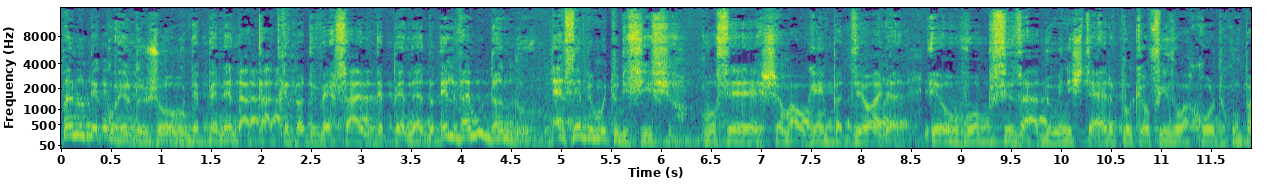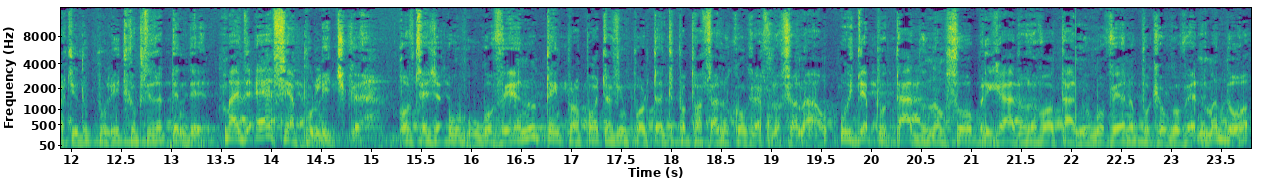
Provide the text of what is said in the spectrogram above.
Mas no decorrer do jogo, dependendo da tática do adversário, dependendo, ele vai mudando. É sempre muito difícil você chamar alguém para dizer: olha, eu vou precisar do ministério porque eu fiz um acordo com um partido político, eu preciso atender. Mas essa é a política. Ou seja, o, o governo tem propostas importantes para passar no Congresso Nacional. Os deputados não são obrigados a votar no governo porque o governo mandou.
